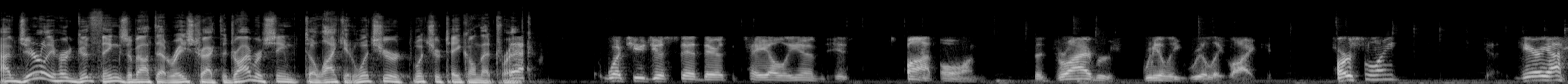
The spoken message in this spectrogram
I've generally heard good things about that racetrack. The drivers seem to like it. What's your What's your take on that track? What you just said there at the tail end is spot on. The drivers really, really like it. Personally, Gary, I,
